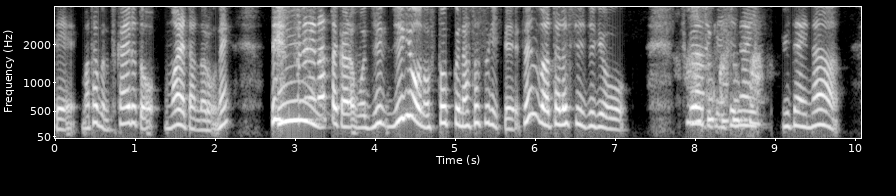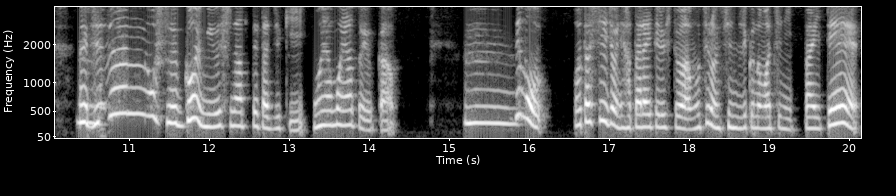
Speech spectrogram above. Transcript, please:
て、まあ、多分使えると思われたんだろうね。でそれでなったからもうじ授業のストックなさすぎて全部新しい授業を作らなきゃいけないみたいな。なんか自分をすごい見失ってた時期モヤモヤというか。うん。でも私以上に働いてる人はもちろん新宿の街にいっぱいいて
